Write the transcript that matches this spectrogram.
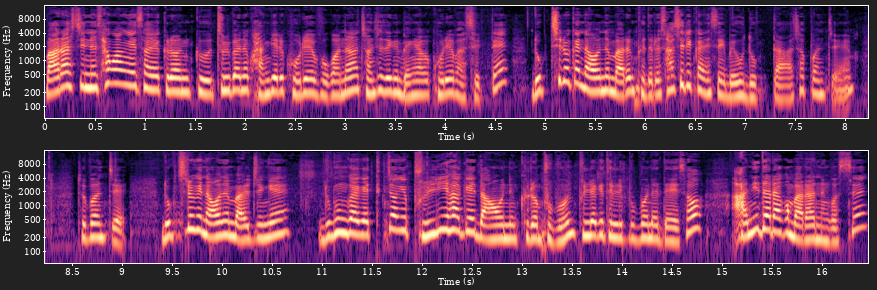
말할 수 있는 상황에서의 그런 그 둘 간의 관계를 고려해 보거나 전체적인 맥락을 고려해 봤을 때 녹취록에 나오는 말은 그대로 사실일 가능성이 매우 높다. 첫 번째. 두 번째. 녹취록에 나오는 말 중에 누군가에게 특정에 불리하게 나오는 그런 부분, 불리하게 들릴 부분에 대해서 아니다라고 말하는 것은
